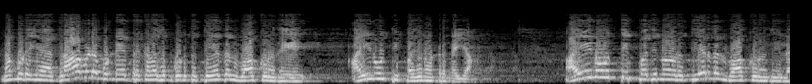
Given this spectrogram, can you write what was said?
நம்முடைய திராவிட முன்னேற்ற கழகம் கொடுத்த தேர்தல் வாக்குறுதி ஐநூத்தி பதினொன்றுங்க ஐயா. ஐநூத்தி பதினோரு தேர்தல் வாக்குறுதியில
